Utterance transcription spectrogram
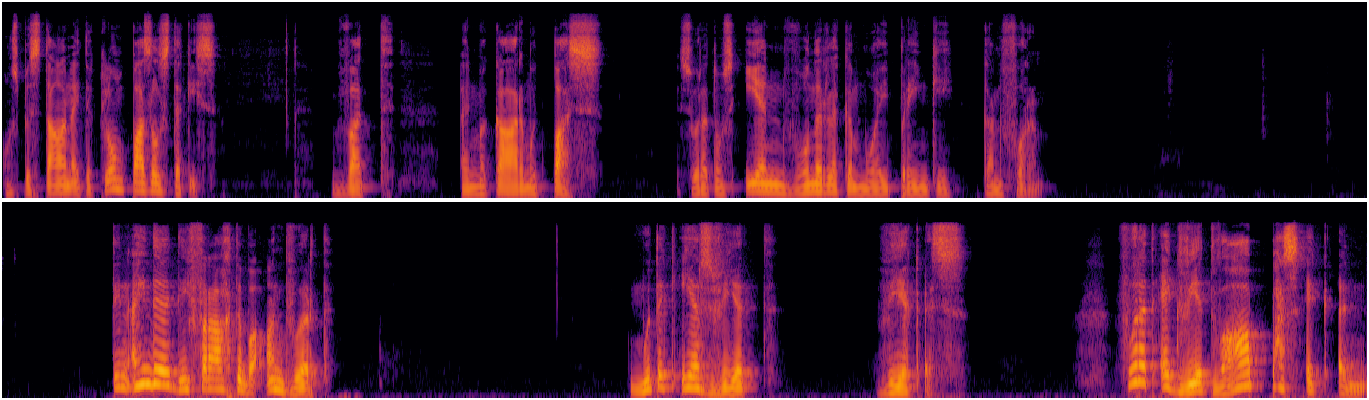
Ons bestaan uit een klomp puzzle stikkies wat in mekaar moet pas, so dat ons een wonderlijke mooi prentjie kan vorm. Ten einde die vraag te beantwoord, moet ek eers weet wie ek is. Voordat ek weet waar pas ek in,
